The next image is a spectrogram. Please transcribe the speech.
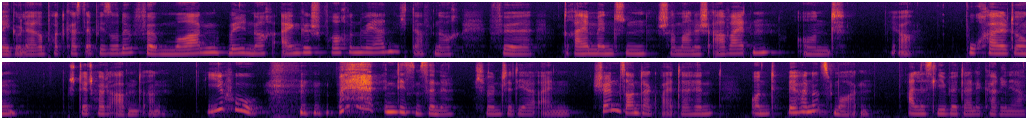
reguläre Podcast-Episode für morgen will noch eingesprochen werden. Ich darf noch für drei Menschen schamanisch arbeiten und ja, Buchhaltung steht heute Abend an. Juhu! In diesem Sinne, ich wünsche dir einen schönen Sonntag weiterhin und wir hören uns morgen. Alles Liebe, deine Karina.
